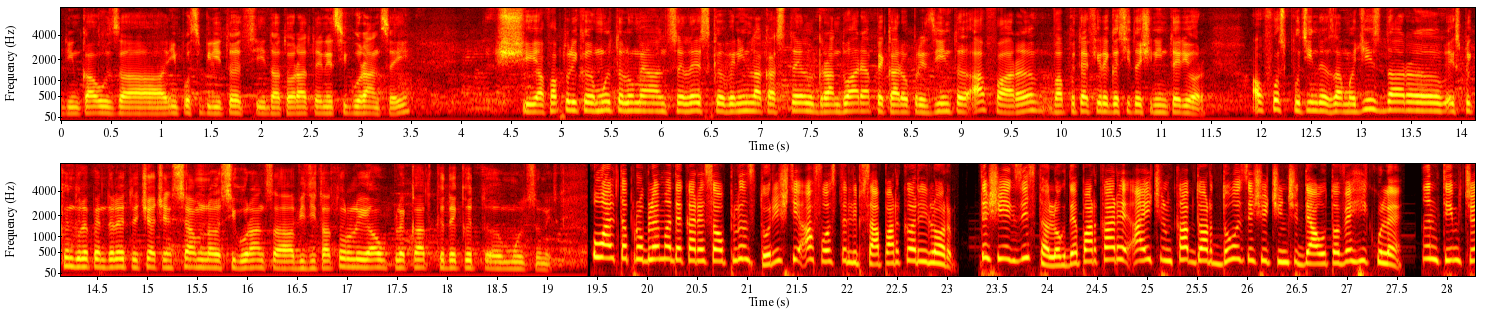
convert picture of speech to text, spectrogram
din cauza imposibilității datorate nesiguranței și a faptului că multă lume a înțeles că venind la castel, grandoarea pe care o prezintă afară va putea fi regăsită și în interior. Au fost puțin dezamăgiți, dar uh, explicându-le pe îndelete ceea ce înseamnă siguranța vizitatorului, au plecat cât de cât mulțumiți. O altă problemă de care s-au plâns turiștii a fost lipsa parcărilor. Deși există loc de parcare, aici în cap doar 25 de autovehicule, în timp ce,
